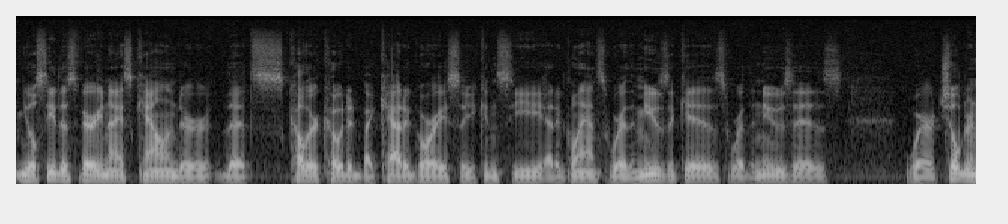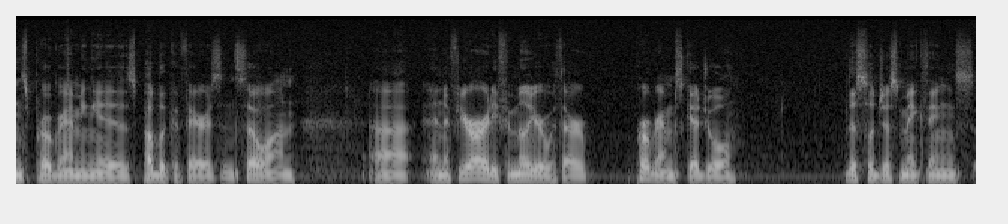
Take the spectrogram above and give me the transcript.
you'll see this very nice calendar that's color coded by category so you can see at a glance where the music is, where the news is, where children's programming is, public affairs, and so on. Uh, and if you're already familiar with our program schedule, this will just make things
